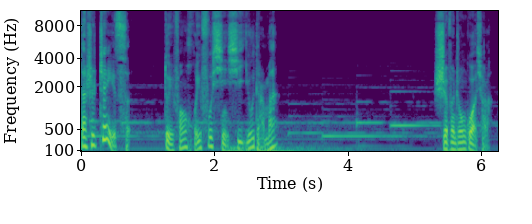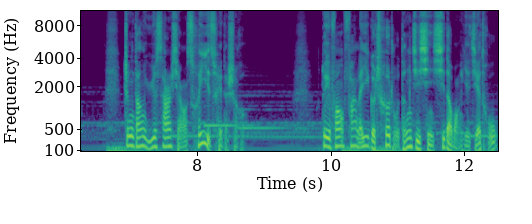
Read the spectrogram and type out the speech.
但是这一次，对方回复信息有点慢。十分钟过去了，正当于三儿想要催一催的时候，对方发来一个车主登记信息的网页截图，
